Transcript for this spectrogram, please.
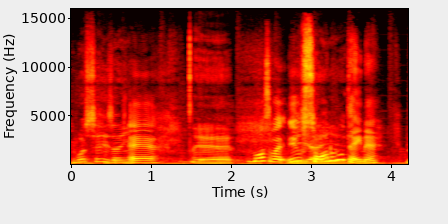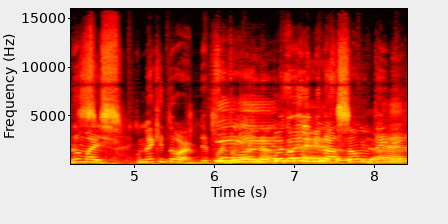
com vocês aí. É. É, Nossa, mas e o E sono aí? não tem, né? não, mas como é que dorme? Depois, Que de uma, depois de uma? É, eliminação não tem é. nem...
